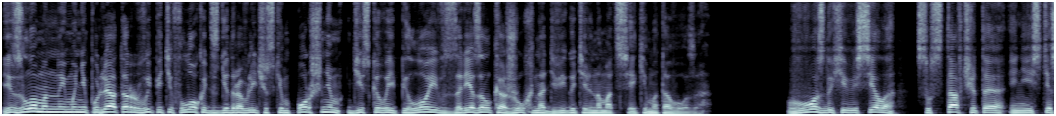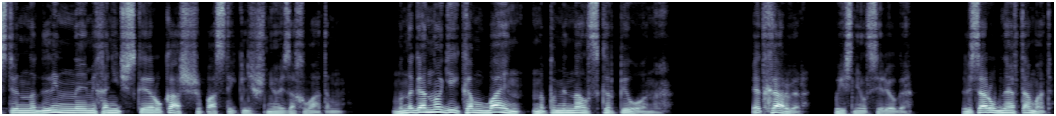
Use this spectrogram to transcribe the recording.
Изломанный манипулятор, выпитив локоть с гидравлическим поршнем, дисковой пилой взрезал кожух на двигательном отсеке мотовоза. В воздухе висела суставчатая и неестественно длинная механическая рука с шипастой клешней захватом. Многоногий комбайн напоминал скорпиона. «Это Харвер», — пояснил Серега. «Лесорубный автомат».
